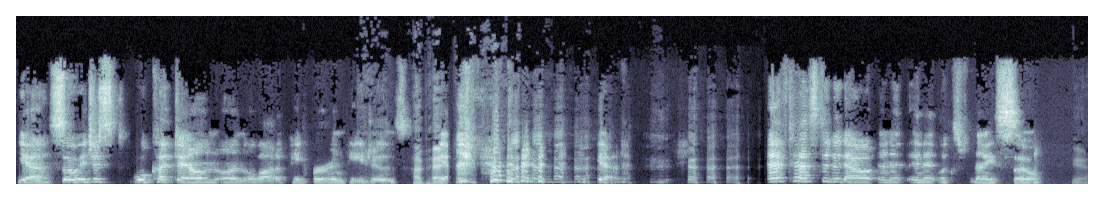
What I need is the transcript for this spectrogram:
yeah so it just will cut down on a lot of paper and pages I bet. yeah i've tested it out and it and it looks nice so Yeah.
